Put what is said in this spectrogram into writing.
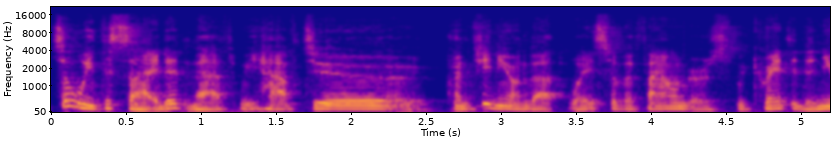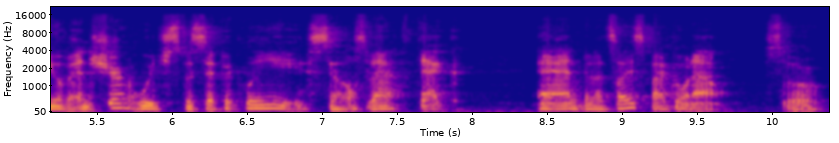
So we decided that we have to continue on that way. So the founders, we created a new venture which specifically sells that tech. And that's Aispeco now. So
